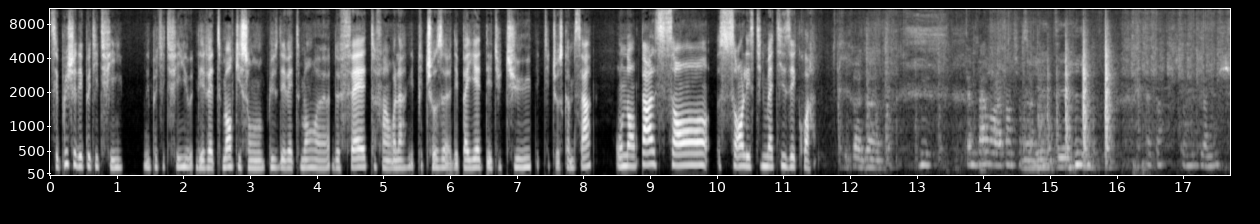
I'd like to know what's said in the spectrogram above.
C'est plus chez des petites filles. Des petites filles, des vêtements qui sont plus des vêtements euh, de fête, enfin voilà, des petites choses, euh, des paillettes, des tutus, des petites choses comme ça. On en parle sans, sans les stigmatiser, quoi. C'est pas grave. T'aimes pas avoir la peinture sur. Attends, je te remonte la manche.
